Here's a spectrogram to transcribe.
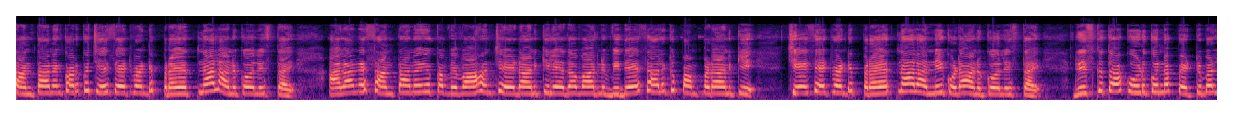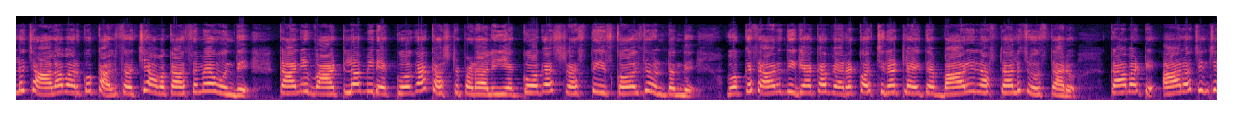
సంతానం కొరకు చేసేటువంటి ప్రయత్నాలు అనుకూలిస్తాయి. అలానే సంతానం యొక్క వివాహం చేయడానికి లేదా వారిని విదేశాలకు పంపడానికి చేసేటువంటి ప్రయత్నాలన్నీ కూడా అనుకూలిస్తాయి. రిస్క్తో కూడుకున్న పెట్టుబడులు చాలా వరకు కలిసి వచ్చే అవకాశమే ఉంది. కానీ వాటిలో మీరు ఎక్కువగా కష్టపడాలి ఎక్కువగా స్ట్రెస్ తీసుకోవాల్సి ఉంటుంది. ఒక్కసారి దిగాక వెనక్కి వచ్చినట్లయితే భారీ నష్టాలు చూస్తారు. కాబట్టి ఆలోచించి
